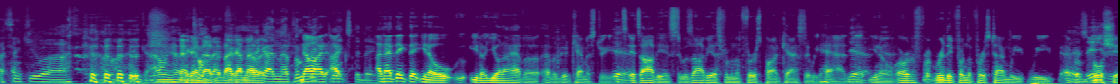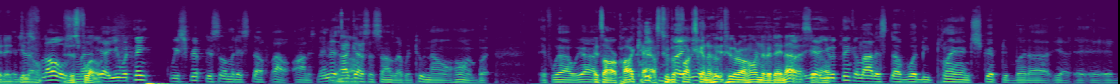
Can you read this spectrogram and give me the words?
I think you. Uh, uh, I, got, I don't even have I got nothing. I got nothing. I got nothing. No, I, I, today. and I think that you know, you know, you and I have a have a good chemistry. It's Yeah. it's obvious. It was obvious from the first podcast that we had. Yeah, that, you know, yeah. or f- really from the first time we we ever it's easy. bullshitted. It you just know, flows. It just man. flows. Yeah, you would think we scripted some of this stuff out, honestly. And it, I guess it sounds like we're tooting our own horn, but if we are, we are. It's our podcast. Who the fuck's yeah. gonna toot our horn if it ain't But, us? yeah, you, know? you would think a lot of stuff would be planned, scripted, but uh, yeah, it, it,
